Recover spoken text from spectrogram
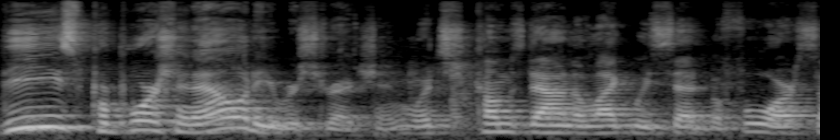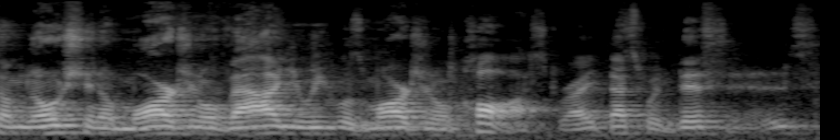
these proportionality restriction, which comes down to, like we said before, some notion of marginal value equals marginal cost, right? That's what this is.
